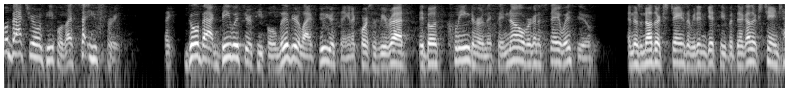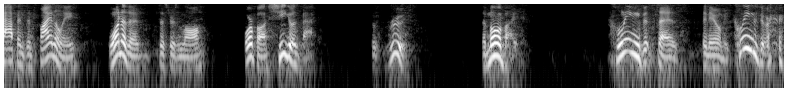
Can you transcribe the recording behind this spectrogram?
go back to your own peoples. I set you free. Like go back, be with your people, live your life, do your thing." And of course, as we read, they both cling to her and they say, "No, we're going to stay with you." And there's another exchange that we didn't get to, but the other exchange happens, and finally, one of the sisters-in-law Orpah, she goes back. But Ruth, the Moabite, clings, it says, to Naomi, clings to her,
